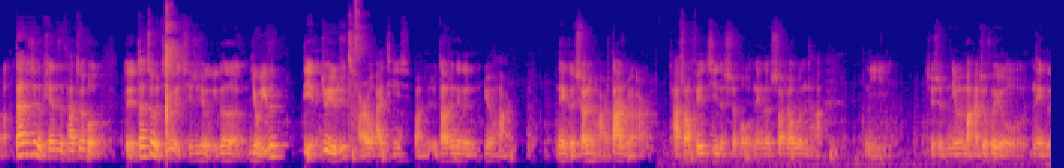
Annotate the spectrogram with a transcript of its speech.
啊。但是这个片子它最后对在最后结尾其实有一个有一个点，就有句词儿我还挺喜欢的，就当时那个女孩儿，那个小女孩儿大女儿，她上飞机的时候，那个少校问她，你就是你们马上就会有那个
